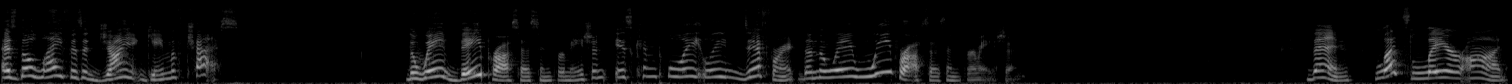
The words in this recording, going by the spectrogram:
as though life is a giant game of chess. The way they process information is completely different than the way we process information. Then let's layer on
